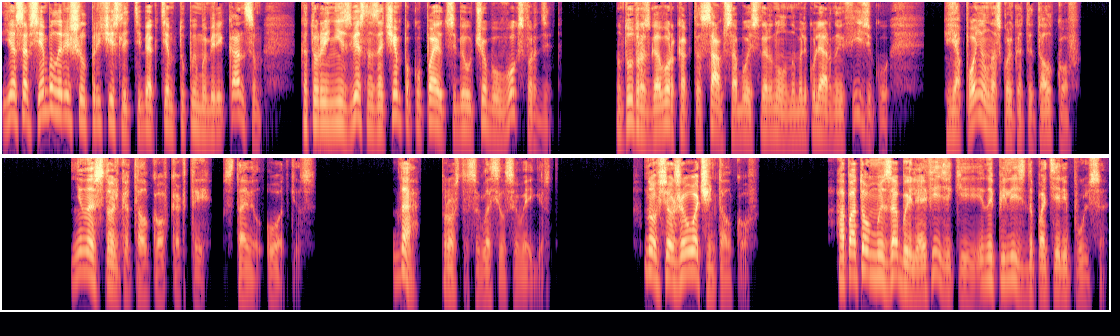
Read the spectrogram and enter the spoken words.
Я совсем было решил причислить тебя к тем тупым американцам, которые неизвестно зачем покупают себе учебу в Оксфорде. Но тут разговор как-то сам собой свернул на молекулярную физику, и я понял, насколько ты толков. — Не настолько толков, как ты, — ставил Уоткинс. — Да, — просто согласился Вейгерт. — Но все же очень толков. А потом мы забыли о физике и напились до потери пульса.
